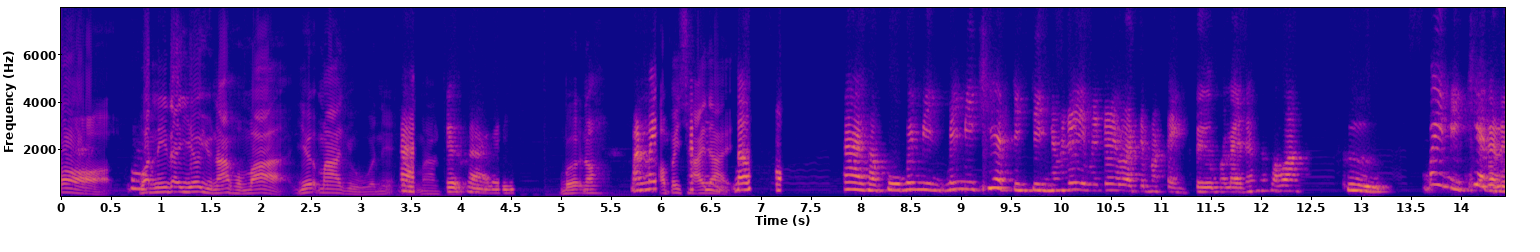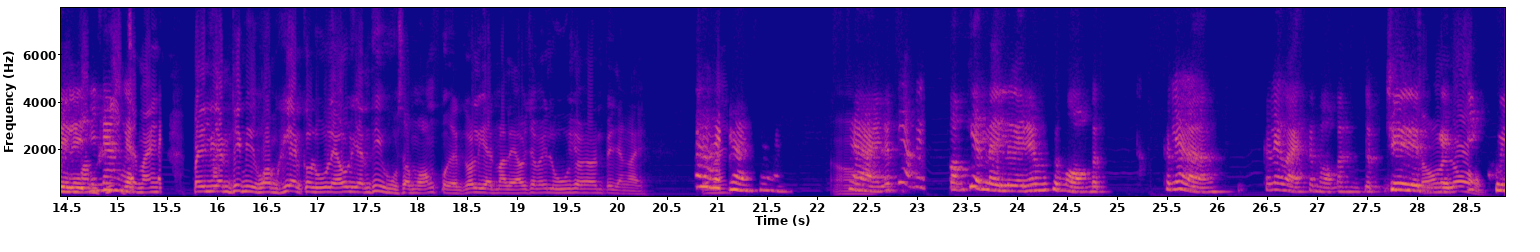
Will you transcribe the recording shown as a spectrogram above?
ก็วันนี้ได้เยอะอยู่นะ ผมว่าเยอะมากอยู่วันนี้เยอะมากเยอะค่ะอะไรอย่างเงี้ยเบอะเนาะมันไม่เอาไปใช้ได้แล้วใช่ค่ะครูไม่มีไม่มีเครียดจริงๆนะไม่ได้ไม่ได้ว่าจะมาแต่งเติมอะไรนะคะเพราะว่าคือไม่มีเครียดอะไรเลยความที่เครีนั่ยงดแบบใช่ไหมไปเรียนที่มีความเครียดก็รู้แล้วเรียนที่หูสมองเปิดก็เรียนมาแล้วใช่ไหมรู้ใช่ไหมมันเป็นยังไงใช่ใช่ใช่อ๋อใช่แล้วเนี่ยไม่มีความเครียดอะไรเลยนะสมองแบบเขาเรียกอะไร เขาเรียกว่าสมองมันสดชื่นสมองมันโล่งคุย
